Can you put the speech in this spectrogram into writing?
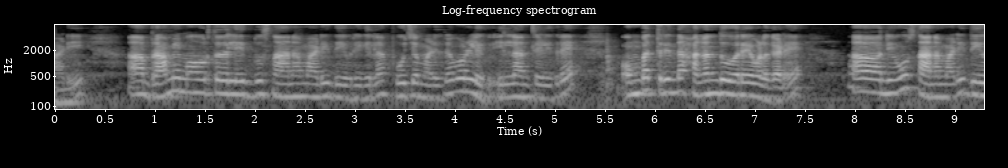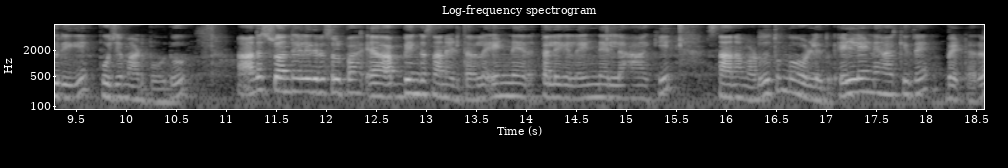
ಮಾಡಿ. ಬ್ರಾಹ್ಮಿ ಮುಹೂರ್ತದಲ್ಲಿ ಇದ್ದು ಸ್ನಾನ ಮಾಡಿ ದೇವರಿಗೆಲ್ಲ ಪೂಜೆ ಮಾಡಿದರೆ ಒಳ್ಳೆಯದು ಇಲ್ಲ ಅಂತೇಳಿದರೆ ಒಂಬತ್ತರಿಂದ ಹನ್ನೊಂದುವರೆ ಒಳಗಡೆ ನೀವು ಸ್ನಾನ ಮಾಡಿ ದೇವರಿಗೆ ಪೂಜೆ ಮಾಡ್ಬೋದು. ಆದಷ್ಟು ಅಂತ ಹೇಳಿದರೆ ಸ್ವಲ್ಪ ಅಭ್ಯಂಗ ಸ್ನಾನ ಹೇಳ್ತಾರಲ್ಲ, ಎಣ್ಣೆ, ತಲೆಗೆಲ್ಲ ಎಣ್ಣೆ ಎಲ್ಲ ಹಾಕಿ ಸ್ನಾನ ಮಾಡೋದು ತುಂಬ ಒಳ್ಳೆಯದು ಎಳ್ಳೆಣ್ಣೆ ಹಾಕಿದರೆ ಬೆಟರ್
